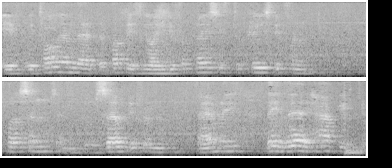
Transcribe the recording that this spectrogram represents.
if we told them that the puppies go in different places to please different persons and to serve different families, they're very happy to,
